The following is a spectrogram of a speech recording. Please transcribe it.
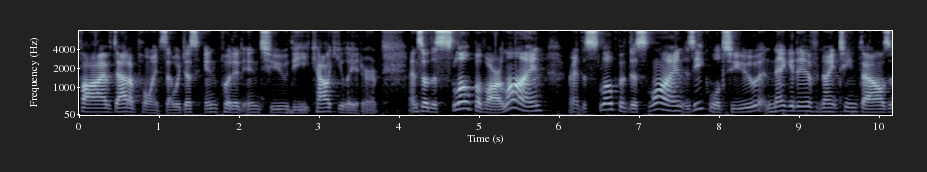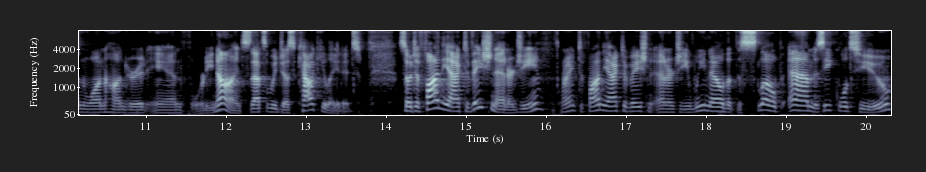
five data points that we just inputted into the calculator. And so the slope of our line, right, the slope of this line is equal to negative 19,149. So that's what we just calculated. So to find the activation energy, right, to find the activation energy, we know that the slope m is equal to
